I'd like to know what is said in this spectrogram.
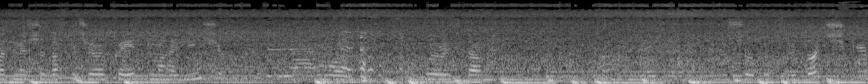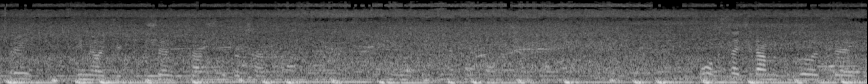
От ми ще заскочили в корейський магазинчик. Вот. Купили там що тут цвіточки при... і медик. Ще так, тут сахар. О, кстати, да, ми купили. Ой,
